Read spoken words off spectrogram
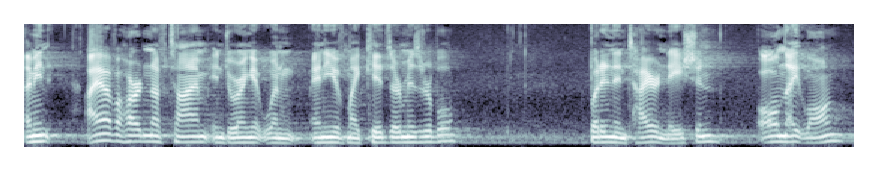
I mean, I have a hard enough time enduring it when any of my kids are miserable, but an entire nation all night long?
